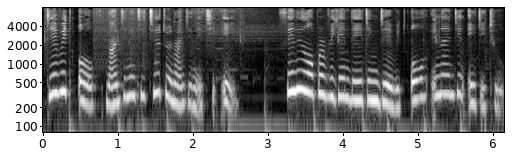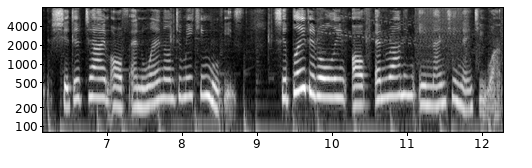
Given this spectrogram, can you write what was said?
David Wolff, 1982 to 1988. Cyndi Lauper began dating David Wolff in 1982. She took time off and went on to making movies. She played a role in Off and Running in 1991.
